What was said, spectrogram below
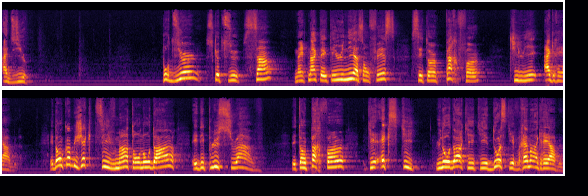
à Dieu. Pour Dieu, ce que tu sens maintenant que tu as été uni à son Fils, c'est un parfum qui lui est agréable. Et donc, objectivement, ton odeur est des plus suaves, est un parfum qui est exquis, une odeur qui est, qui est douce, qui est vraiment agréable.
